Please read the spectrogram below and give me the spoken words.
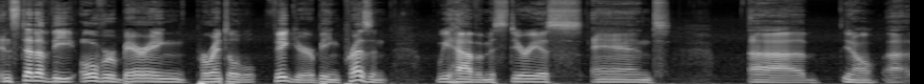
instead of the overbearing parental figure being present, we have a mysterious and, uh, you know, uh,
